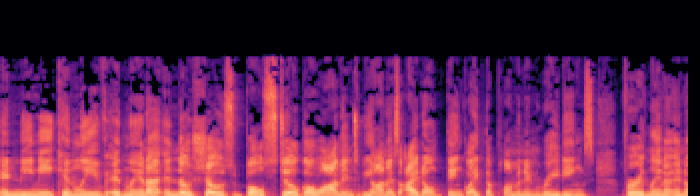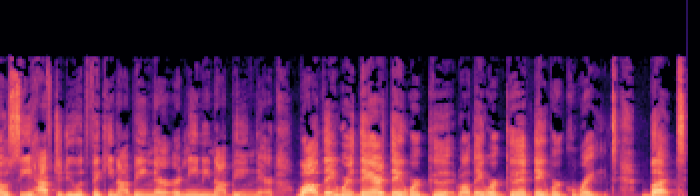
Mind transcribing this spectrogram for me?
and NeNe can leave Atlanta and those shows both still go on. And to be honest, I don't think like the plummeting ratings for Atlanta and OC have to do with Vicki not being there or NeNe not being there. While they were there, they were good. While they were good, they were great. But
